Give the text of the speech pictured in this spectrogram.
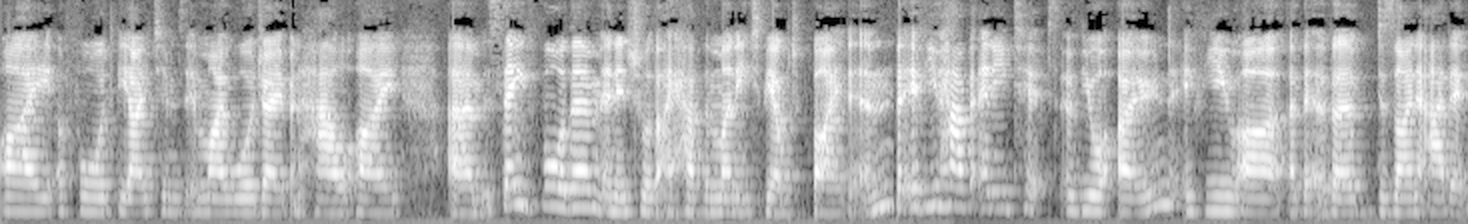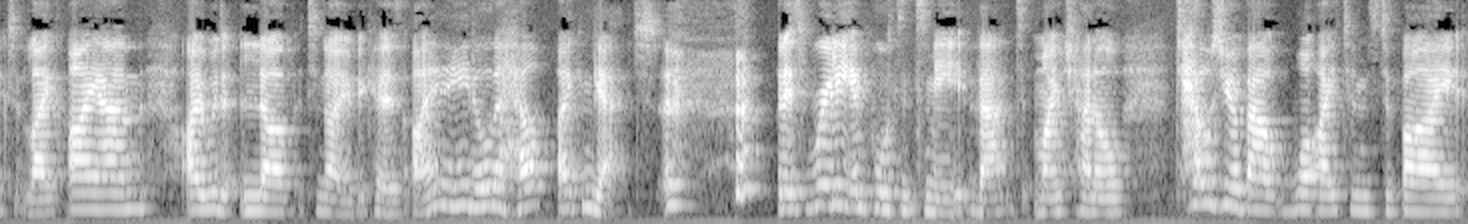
I afford the items in my wardrobe and how I um, save for them and ensure that I have the money to be able to buy them. But if you have any tips of your own, if you are a bit of a designer addict like I am, I would love to know because I need all the help I can get. and it's really important to me that my channel tells you about what items to buy,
